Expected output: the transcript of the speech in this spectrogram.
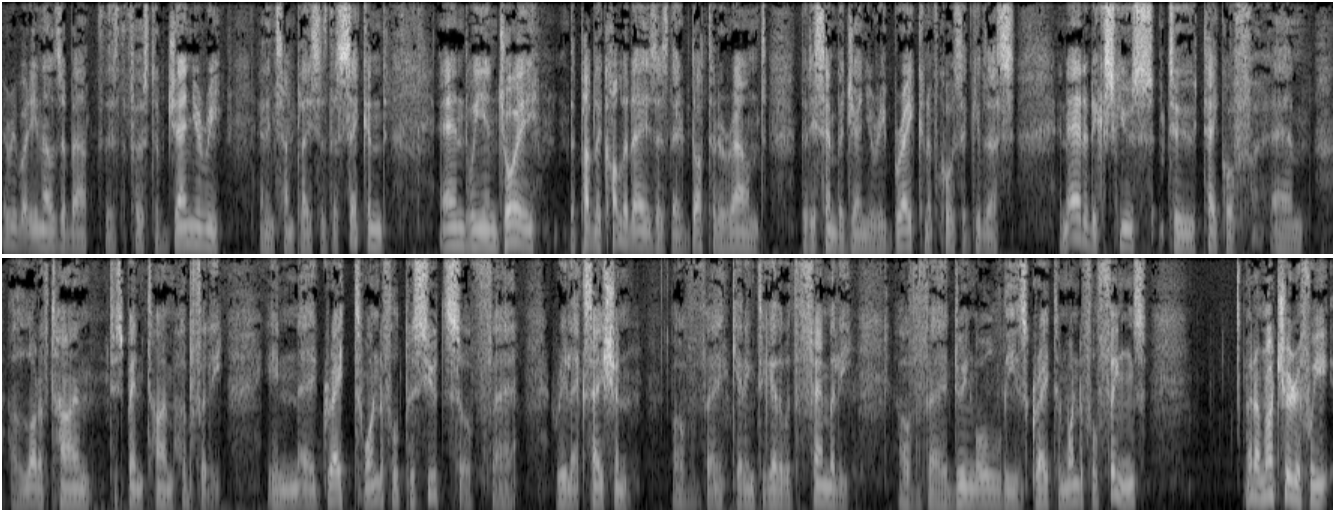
everybody knows about. There's the 1st of January, and in some places the 2nd. And we enjoy the public holidays as they're dotted around the December January break. And of course, it gives us an added excuse to take off um, a lot of time, to spend time, hopefully, in uh, great, wonderful pursuits of uh, relaxation, of uh, getting together with the family, of uh, doing all these great and wonderful things. But I'm not sure if we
